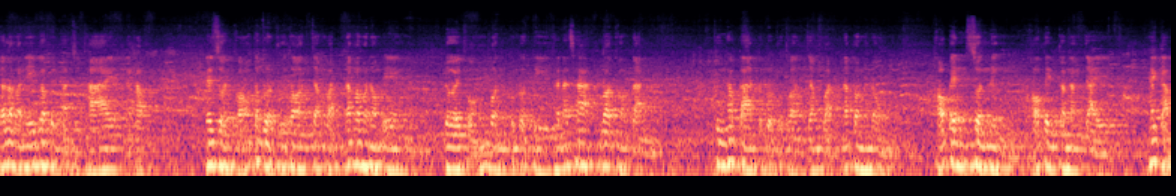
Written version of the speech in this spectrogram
สำหรับวันนี้ก็เป็นวันสุดท้ายนะครับ ในส่วนของตำรวจภูธรจังหวัดนครพนมเอง โดยผมพลตำรวจตีธนชาติรอดทองตันผู้บังคับการตำรวจภูธรจังหวัดนครพนม เขาเป็นส่วนหนึ่งเขาเป็นกำลังใจให้กับ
